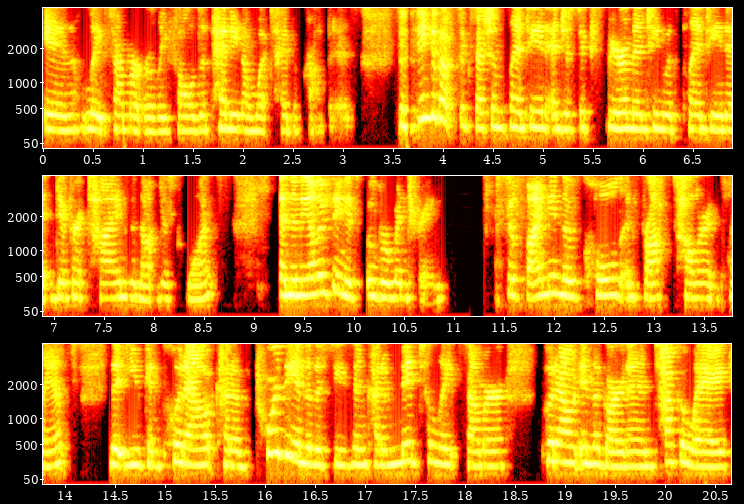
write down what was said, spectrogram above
in late summer, early fall, depending on what type of crop it is. So think about succession planting and just experimenting with planting at different times and not just once. And then the other thing is overwintering. So finding those cold and frost tolerant plants that you can put out kind of toward the end of the season, kind of mid to late summer, put out in the garden, tuck away,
